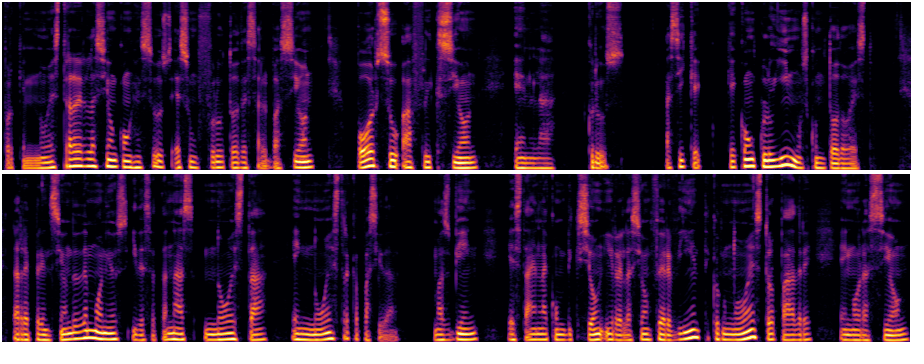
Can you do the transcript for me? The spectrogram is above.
porque nuestra relación con Jesús es un fruto de salvación por su aflicción en la cruz. Así que, ¿qué concluimos con todo esto? La reprensión de demonios y de Satanás no está en nuestra capacidad, más bien está en la convicción y relación ferviente con nuestro Padre en oración,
